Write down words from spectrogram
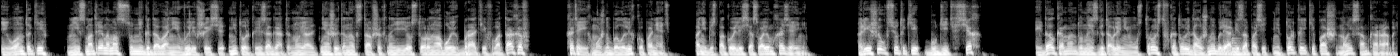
И он таки, несмотря на массу негодования, вылившейся не только из Агаты, но и от неожиданно вставших на ее сторону обоих братьев-ватахов, хотя их можно было легко понять, они беспокоились о своем хозяине. Решил все-таки будить всех и дал команду на изготовление устройств, которые должны были обезопасить не только экипаж, но и сам корабль.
